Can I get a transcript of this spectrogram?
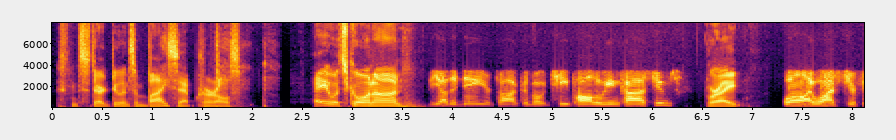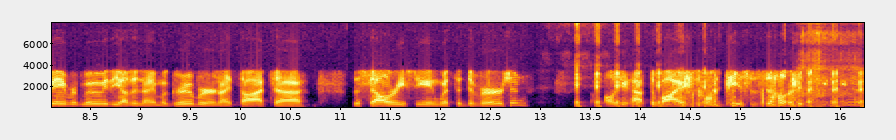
Start doing some bicep curls. hey, what's going on? the other day you're talking about cheap Halloween costumes. Right. Well, I watched your favorite movie the other night, MacGruber, and I thought uh, the celery scene with the diversion. All you'd have to buy is one piece of celery.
